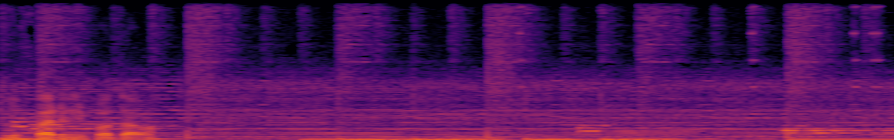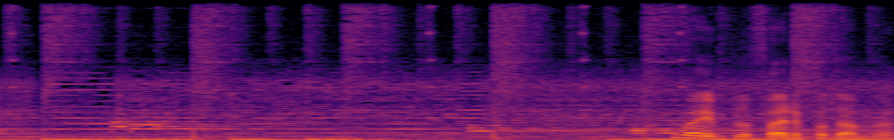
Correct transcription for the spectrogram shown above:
Blueberry nie podał. Chyba i Blueberry podamy.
